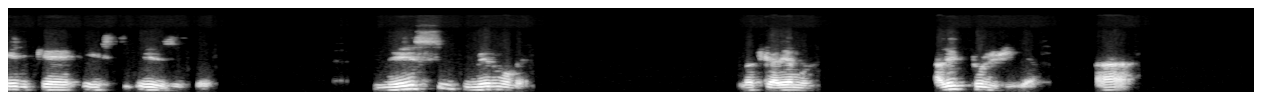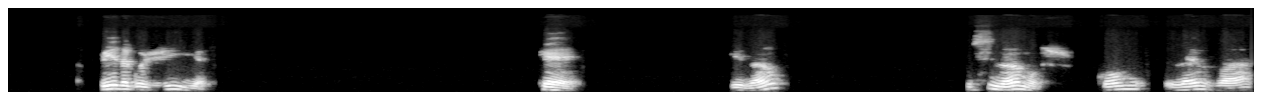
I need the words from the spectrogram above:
ele quer este êxito? Nesse primeiro momento, nós queremos a liturgia, a pedagogia, que é que não ensinamos como levar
